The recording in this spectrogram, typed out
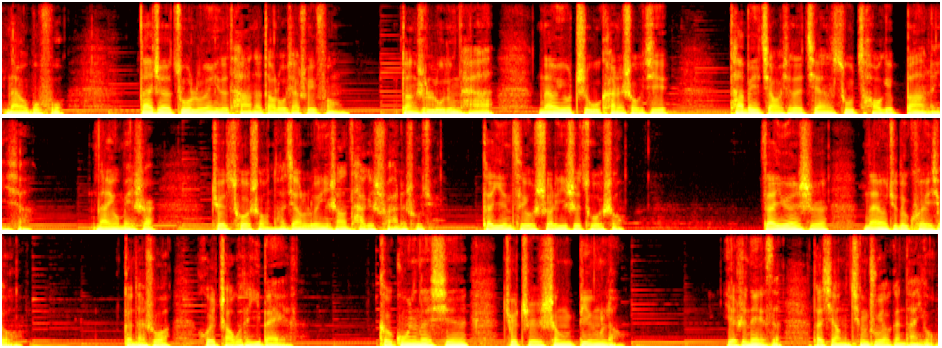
男友不服，带着坐轮椅的她呢到楼下吹风。当时路灯太暗，男友又只顾看着手机，她被脚下的减速槽给绊了一下。男友没事却错手呢将轮椅上的她给甩了出去。她因此又折了一只左手。在医院时，男友觉得愧疚，跟她说会照顾她一辈子，可姑娘的心却只剩冰冷。也是那次，她想清楚要跟男友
